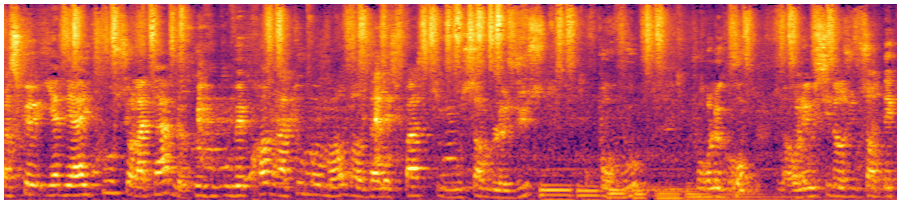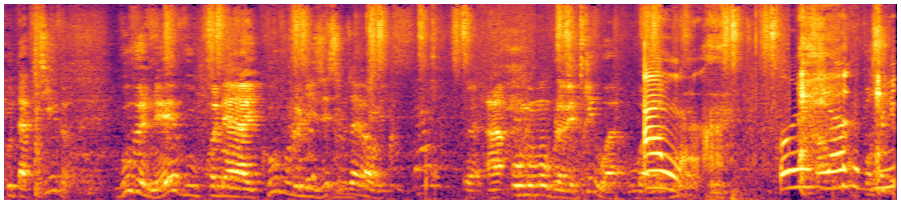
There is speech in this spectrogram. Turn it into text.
parce qu'il y a des haïkus sur la table que vous pouvez prendre à tout moment dans un espace qui vous semble juste pour vous, pour le groupe. On est aussi dans une sorte d'écoute active. Vous venez, vous prenez un haïku, vous le lisez si vous avez envie. Euh, à- au moment où vous l'avez pris ou à, ou à- Alors, aujourd'hui,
